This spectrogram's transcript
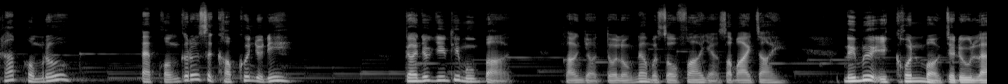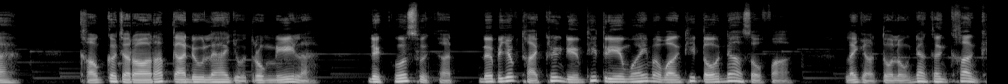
ครับผมรู้ แต่ผมก็รู้สึกขอบคุณอยู่ดี การยกยิ้มที่มุมปากพลางหย่อนตัวลงนั่งบนโซฟาอย่างสบายใจ ในเมื่ออีกคนบอกจะดูแล เขาก็จะรอรับการดูแลอยู่ตรงนี้แหละเด็กโฮสต์ฝึกหัดเดินไปยกถาดเครื่องดื่มที่เตรียมไว้มาวางที่โต๊ะหน้าโซฟา และหย่อนตัวลงนั่งข้างๆแข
